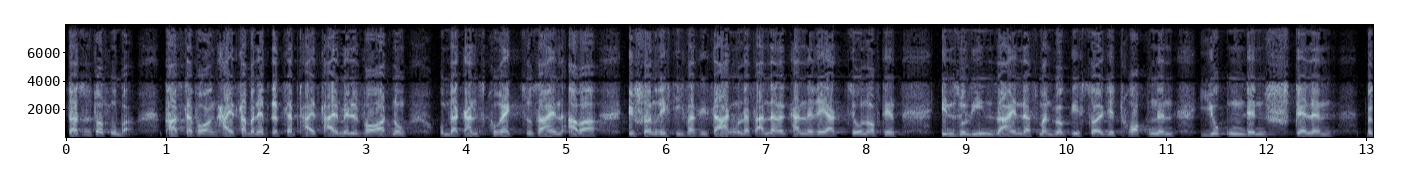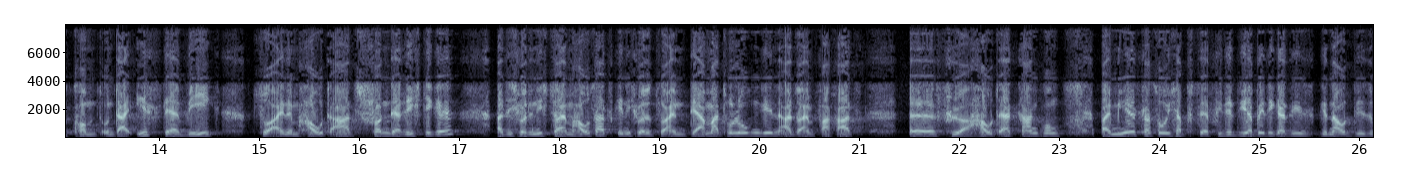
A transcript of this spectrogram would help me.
Das ist doch super. Passt hervorragend. Heißt aber nicht Rezept, heißt Heilmittelverordnung, um da ganz korrekt zu sein, aber ist schon richtig, was Sie sagen. Und das andere kann eine Reaktion auf den Insulin sein, dass man wirklich solche trockenen, juckenden Stellen bekommt. Und da ist der Weg zu einem Hautarzt schon der richtige. Also ich würde nicht zu einem Hausarzt gehen, ich würde zu einem Dermatologen gehen, also einem Facharzt äh, für Hauterkrankungen. Bei mir ist das so, ich habe sehr viele Diabetiker, die genau diese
